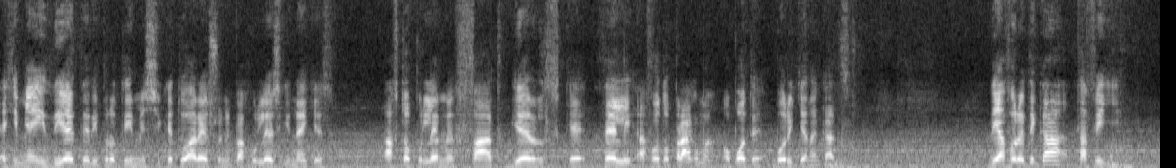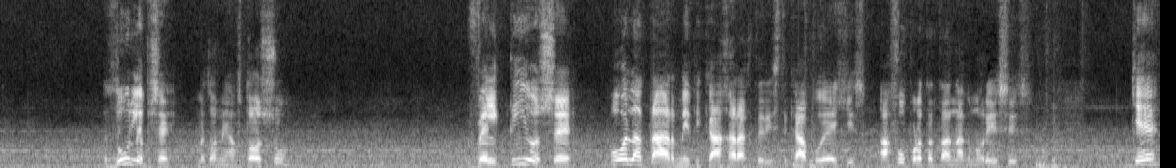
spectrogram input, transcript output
έχει μια ιδιαίτερη προτίμηση και του αρέσουν οι παχουλές γυναίκες αυτό που λέμε fat girls και θέλει αυτό το πράγμα οπότε μπορεί και να κάτσει. Διαφορετικά θα φύγει. Δούλεψε με τον εαυτό σου βελτίωσε όλα τα αρνητικά χαρακτηριστικά που έχεις αφού πρώτα τα αναγνωρίσεις και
